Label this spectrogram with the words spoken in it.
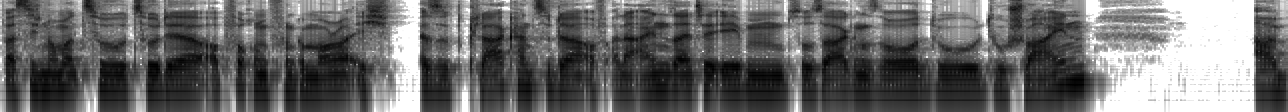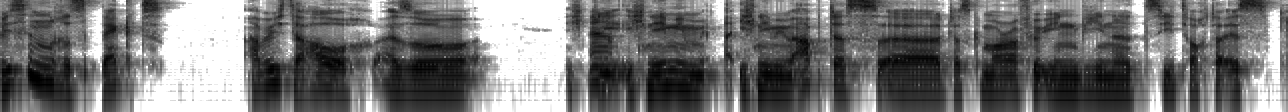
was ich nochmal zu, zu der Opferung von Gamora, ich, also klar kannst du da auf der einen Seite eben so sagen, so, du, du Schwein, aber ein bisschen Respekt Habe ich da auch. Also ich, Ja. ich nehme ihm, ich nehme ihm ab, dass, äh, dass Gamora für ihn wie eine Ziehtochter ist.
